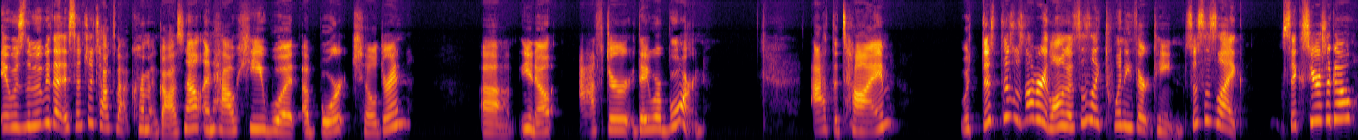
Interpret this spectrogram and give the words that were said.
it was the movie that essentially talked about Kermit Gosnell and how he would abort children, uh, you know, after they were born. At the time, which this this was not very long. Ago. This is like 2013. So this is like six years ago.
